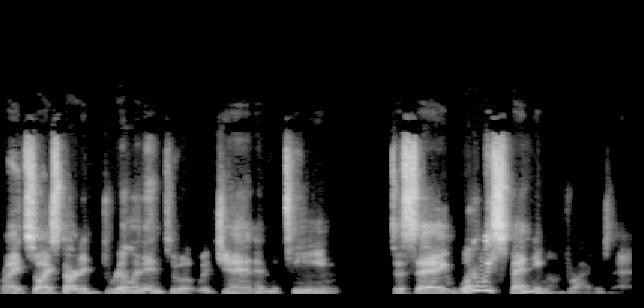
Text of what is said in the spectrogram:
Right. So I started drilling into it with Jen and the team to say, what are we spending on driver's ed?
